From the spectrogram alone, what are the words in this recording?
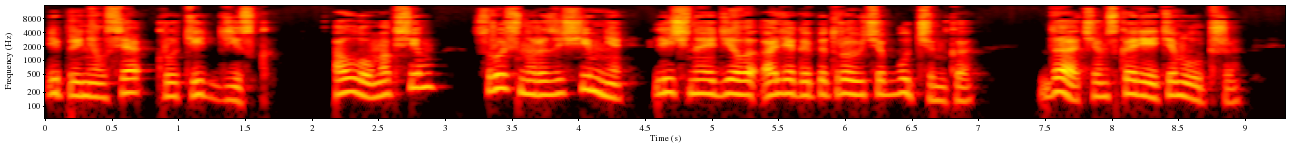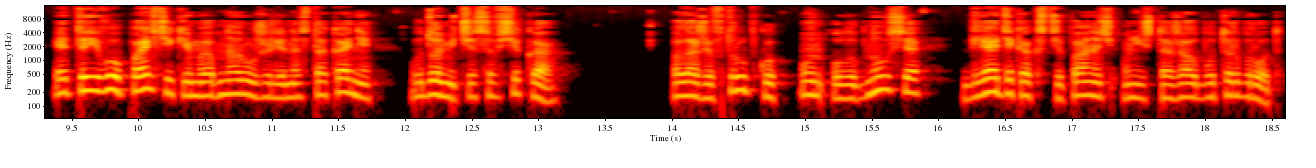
и принялся крутить диск. — Алло, Максим, срочно разыщи мне личное дело Олега Петровича Бутченко. Да, чем скорее, тем лучше. Это его пальчики мы обнаружили на стакане в доме часовщика. Положив трубку, он улыбнулся, глядя, как Степаныч уничтожал бутерброд,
